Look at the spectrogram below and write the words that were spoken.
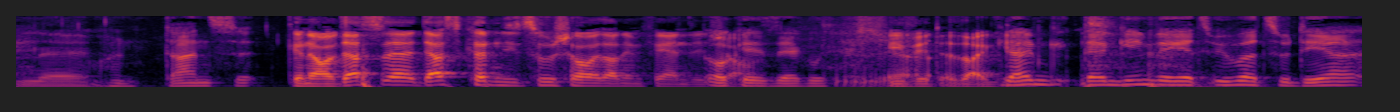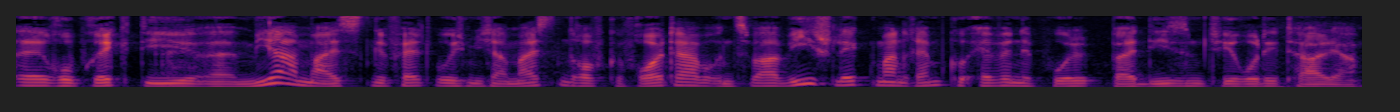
nee. Und dann, genau, das, äh, das können die Zuschauer dann im Fernsehen schauen. Okay, sehr gut. Wie ja. wird das? Dann, dann gehen wir jetzt über zu der äh, Rubrik, die äh, mir am meisten gefällt, wo ich mich am meisten drauf gefreut habe. Und zwar, wie schlägt man Remco Evenepoel bei diesem Giro d'Italia?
